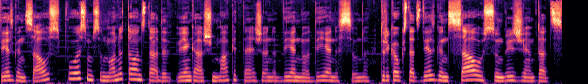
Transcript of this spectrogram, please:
diezgan sauss posms un monotons, tāda vienkārši maketēšana dienu no dienas, un uh, tur ir kaut kas tāds diezgan sauss un brīžiem tāds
